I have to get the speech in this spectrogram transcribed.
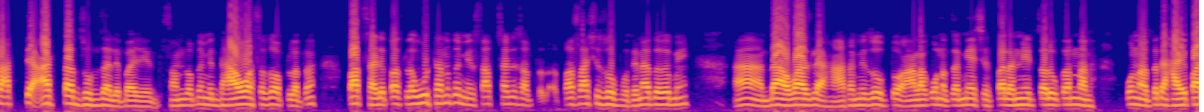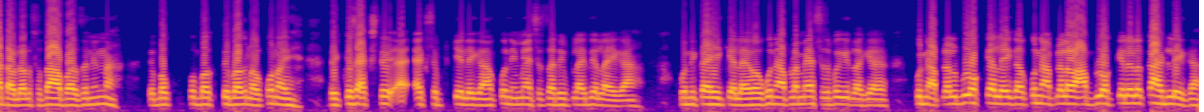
सात ते आठ तास झोप झाले पाहिजे. समजा तुम्ही दहा वाजता झोपला तर पाच साडेपाचला उठा ना तुम्ही सात साडेसात पाच अशी झोप होते ना तर तुम्ही. हा दहा वाजल्या. आता मी झोपतो. आला कोणाचा मेसेज पहिला नीट चालू करणार. कोणा तरी हाय पाठवल्यावर सुद्धा दहा वाजणी ना ते बघ बघते बघणार कोणा रिक्वेस्ट ॲक्सेप्ट केले का? कोणी मेसेजचा रिप्लाय दिलाय का? कोणी काही केलंय का? कोणी आपला मेसेज बघितला का? कोणी आपल्याला ब्लॉक केलंय का? कोणी आपल्याला ब्लॉक केलेलं काढलंय का?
